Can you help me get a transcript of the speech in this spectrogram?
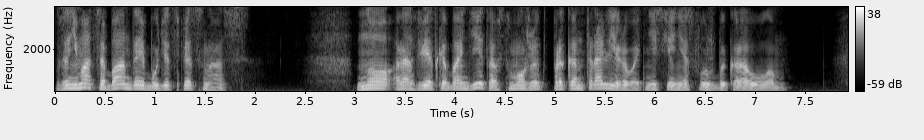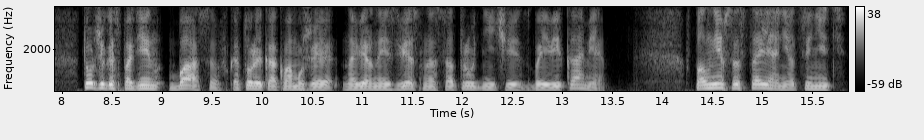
Заниматься бандой будет спецназ. Но разведка бандитов сможет проконтролировать несение службы караулом. Тот же господин Басов, который, как вам уже, наверное, известно, сотрудничает с боевиками, вполне в состоянии оценить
